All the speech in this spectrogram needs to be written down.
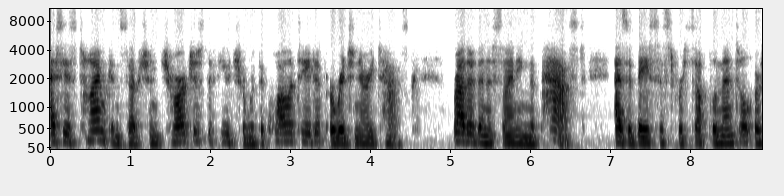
as his time conception charges the future with a qualitative originary task, rather than assigning the past as a basis for supplemental or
